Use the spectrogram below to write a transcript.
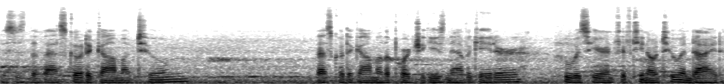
This is the Vasco da Gama tomb. Vasco da Gama, the Portuguese navigator who was here in 1502 and died.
